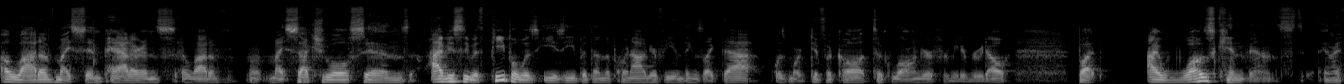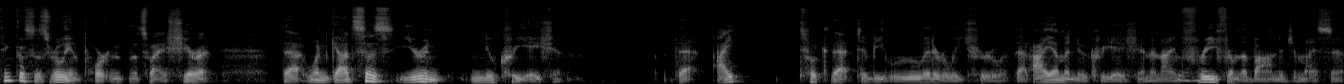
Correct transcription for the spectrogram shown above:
a lot of my sin patterns, a lot of uh, my sexual sins. Obviously, with people was easy, but then the pornography and things like that was more difficult. It took longer for me to root out. But I was convinced, and I think this is really important. That's why I share it. That when God says you're a new creation, that I took that to be literally true. That I am a new creation, and I'm free from the bondage of my sin,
